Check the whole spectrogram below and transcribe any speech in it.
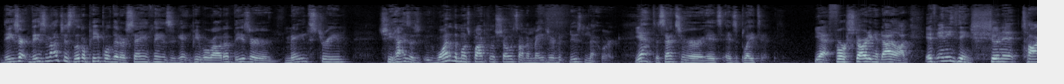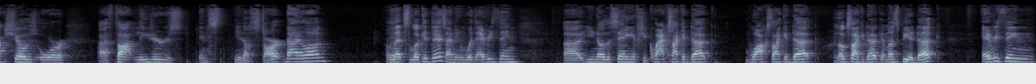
these are these are not just little people that are saying things and getting people riled up. These are mainstream. She has a, one of the most popular shows on a major news network. Yeah. To censor her, it's it's blatant. Yeah, for starting a dialogue. If anything, shouldn't talk shows or uh, thought leaders, in, you know, start dialogue? Let's look at this. I mean, with everything Uh, you know the saying: if she quacks like a duck, walks like a duck, looks like a duck, it must be a duck. Everything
